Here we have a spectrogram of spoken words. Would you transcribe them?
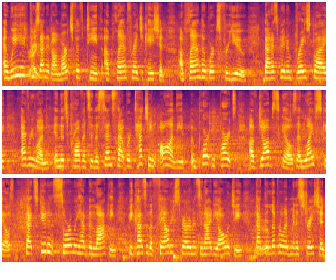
And we right. presented on March 15th a plan for education, a plan that works for you, that has been embraced by everyone in this province in the sense that we're touching on the important parts of job skills and life skills that students sorely have been lacking because of the failed experiments and ideology that the Liberal administration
